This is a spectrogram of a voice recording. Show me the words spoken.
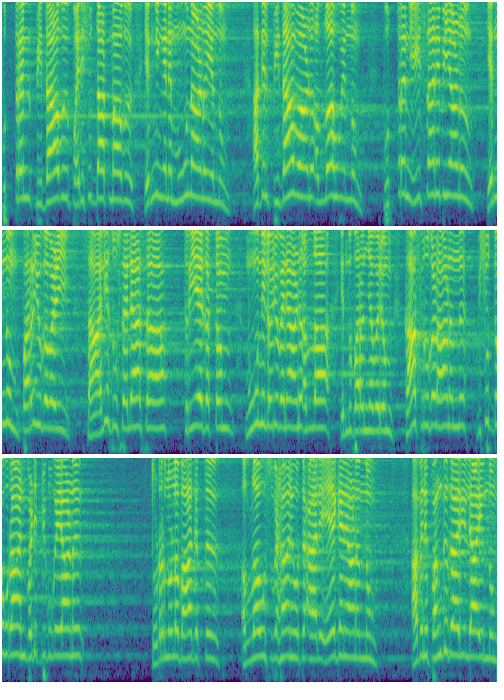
പുത്രൻ പിതാവ് പരിശുദ്ധാത്മാവ് എന്നിങ്ങനെ മൂന്നാണ് എന്നും അതിൽ പിതാവാണ് അള്ളാഹു എന്നും പുത്രൻ ഈസാ നബിയാണ് എന്നും പറയുക വഴി സാലിസു സലാസ ത്രിയേകത്വം മൂന്നിലൊരുവനാണ് അല്ലാ എന്ന് പറഞ്ഞവരും കാഫറുകളാണെന്ന് വിശുദ്ധ ഖുർആൻ പഠിപ്പിക്കുകയാണ്. തുടർന്നുള്ള ഭാഗത്ത് അള്ളാഹു സുബാനു ആല ഏകനാണെന്നും അവന് പങ്കുകാരില്ല എന്നും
